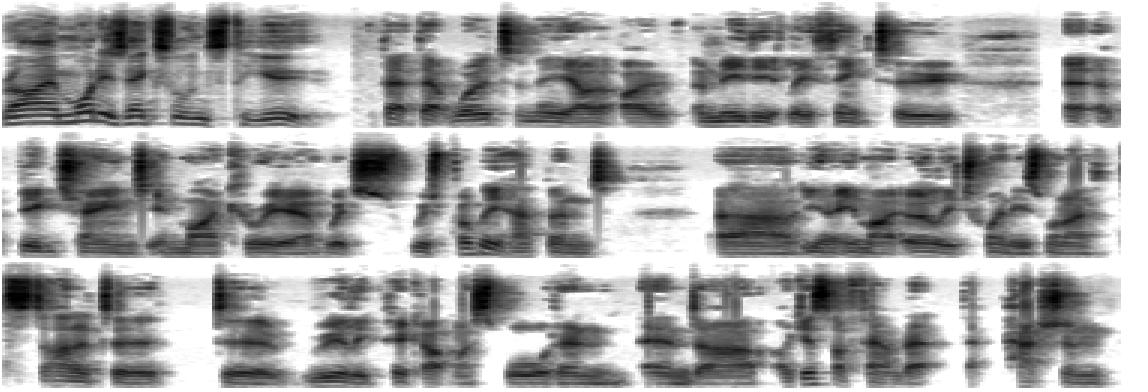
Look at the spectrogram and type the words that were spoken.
Ryan, what is excellence to you? That that word to me, I, I immediately think to a, a big change in my career, which which probably happened, uh, you know, in my early twenties when I started to to really pick up my sport and and uh, I guess I found that that passion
